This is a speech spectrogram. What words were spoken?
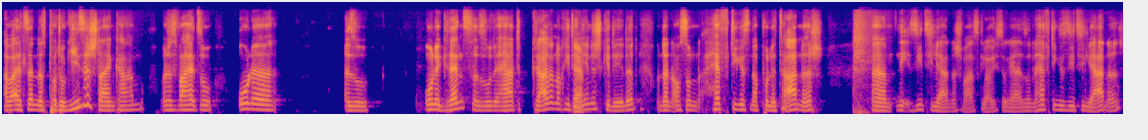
Aber als dann das Portugiesisch reinkam und es war halt so ohne, also ohne Grenze, so der hat gerade noch Italienisch geredet und dann auch so ein heftiges Napoletanisch, ähm, nee, Sizilianisch war es, glaube ich sogar, so ein heftiges Sizilianisch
